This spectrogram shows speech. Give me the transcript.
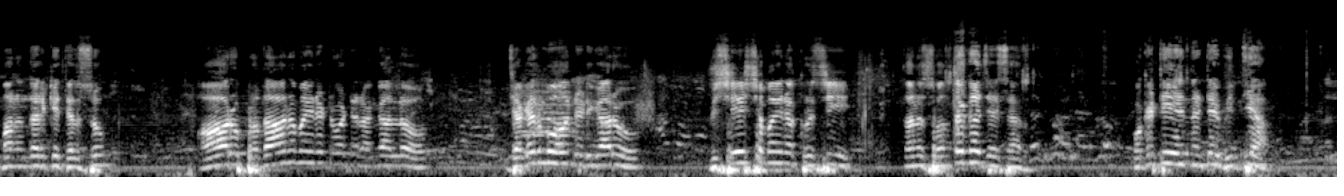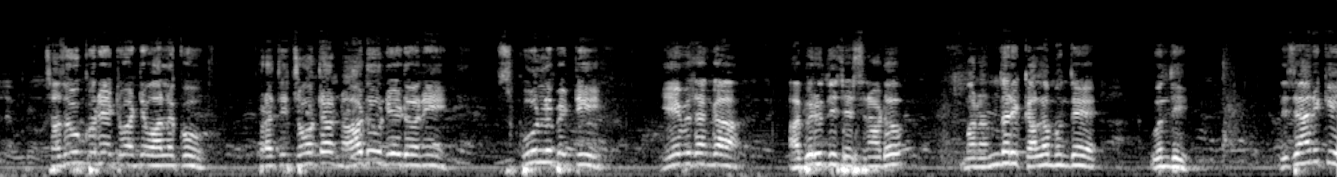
మనందరికీ తెలుసు. ఆరు ప్రధానమైనటువంటి రంగాల్లో జగన్మోహన్ రెడ్డి గారు విశేషమైన కృషి తను సొంతంగా చేశారు. ఒకటి ఏంటంటే విద్య. చదువుకునేటువంటి వాళ్ళకు ప్రతి చోట నాడు నేడు అని స్కూళ్ళు పెట్టి ఏ విధంగా అభివృద్ధి చేసినాడో మనందరి కళ్ళ ముందే ఉంది. నిజానికి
